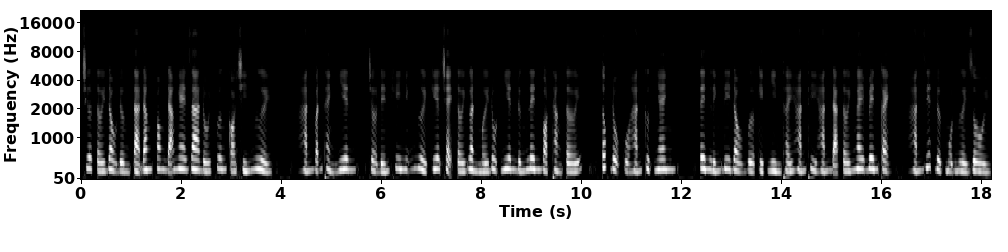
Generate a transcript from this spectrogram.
chưa tới đầu đường tả Đăng Phong đã nghe ra đối phương có 9 người. Hắn vẫn thành nhiên, chờ đến khi những người kia chạy tới gần mới đột nhiên đứng lên vọt thẳng tới. Tốc độ của hắn cực nhanh. Tên lính đi đầu vừa kịp nhìn thấy hắn thì hắn đã tới ngay bên cạnh. Hắn giết được một người rồi,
